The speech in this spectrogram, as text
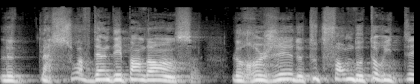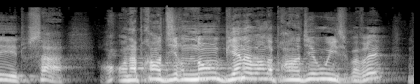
la soif d'indépendance, le rejet de toute forme d'autorité, tout ça. On apprend à dire non bien avant d'apprendre à dire oui, c'est pas vrai?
